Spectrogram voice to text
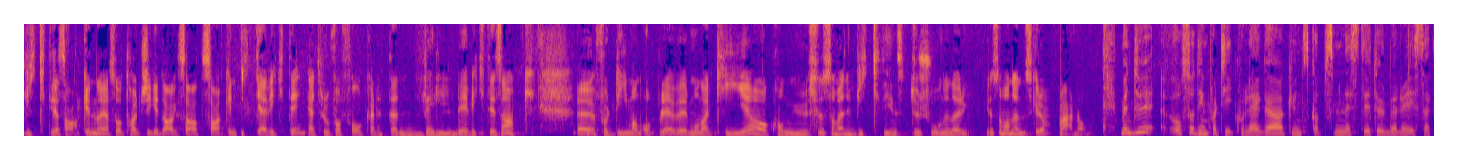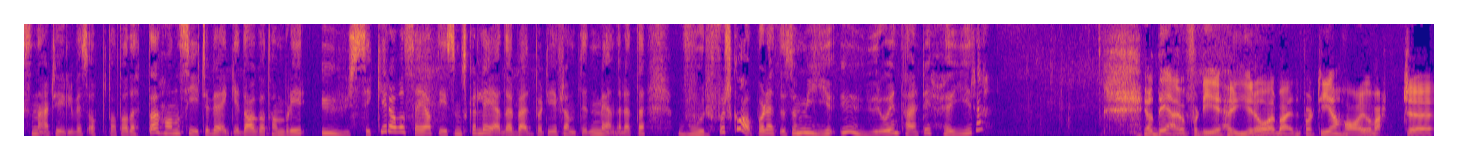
viktige saken. Når jeg så Tajik i dag sa at saken ikke er viktig, jeg tror for folk er dette en veldig viktig sak. Eh, fordi man opplever monarkiet og kongehuset som en viktig institusjon i Norge som man ønsker å verne om. Men du, også din partikollega kunnskapsminister Torbjørn Røe Isaksen er tydeligvis opptatt av dette. Han sier til VG i dag at han blir usikker av å se at de som skal lede Arbeiderpartiet i fremtiden mener dette. Hvorfor skaper dette så mye uro internt i Høyre? Ja, Det er jo fordi Høyre og Arbeiderpartiet har jo vært Eh,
